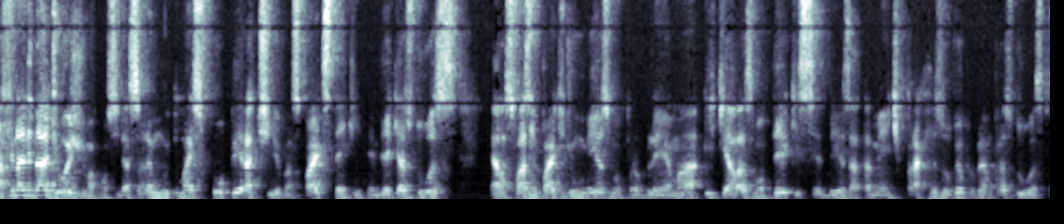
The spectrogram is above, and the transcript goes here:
a finalidade hoje de uma conciliação é muito mais cooperativa. As partes têm que entender que as duas elas fazem parte de um mesmo problema e que elas vão ter que ceder exatamente para resolver o problema para as duas.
